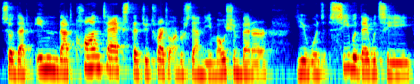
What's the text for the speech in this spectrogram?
so that in that context that you try to understand the emotion better, you would see what they would see,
